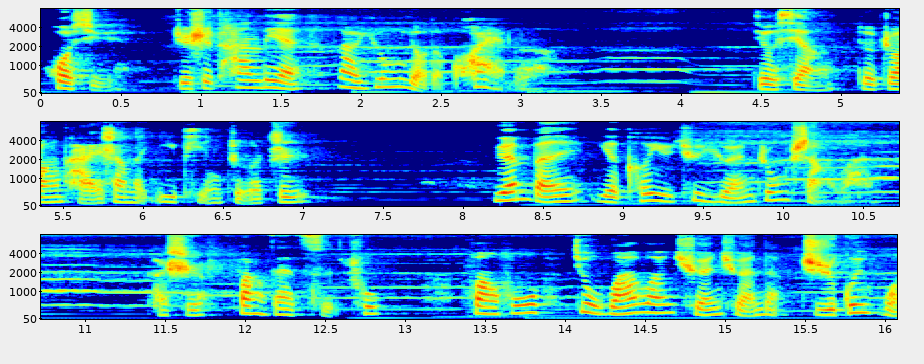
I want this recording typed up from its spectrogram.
或许只是贪恋那拥有的快乐，就像这妆台上的一瓶折枝。原本也可以去园中赏玩，可是放在此处，仿佛就完完全全的只归我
